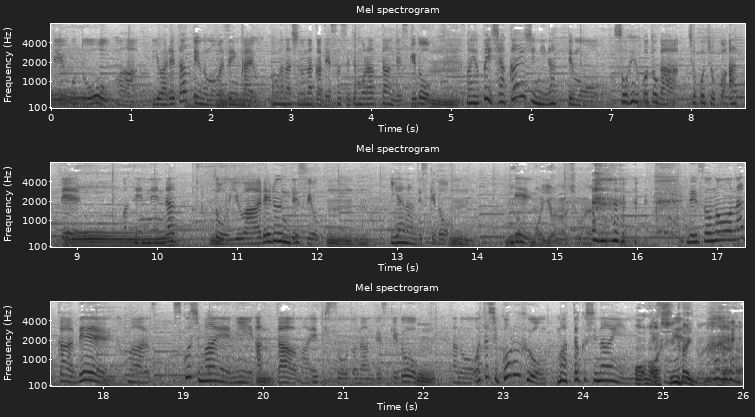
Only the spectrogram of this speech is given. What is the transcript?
っていうことを、まあ、言われたっていうのも、まあ、前回お話の中でさせてもらったんですけど、うんうん、まあ、やっぱり社会人になってもそういうことがちょこちょこあって、まあ、天然だと言われるんですよ、嫌なんですけど。でまあ嫌なんでしょうね。でその中で、まあ、少し前にあった、まあ、エピソードなんですけど、うん。あの私、ゴルフを全くしないんです、ね、あ、あしないのね。はい。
